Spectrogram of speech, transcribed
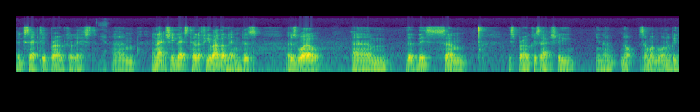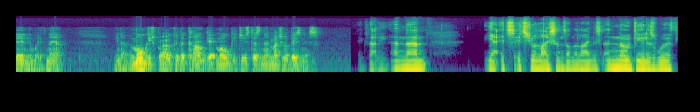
accepted broker list, Yeah. um, and actually let's tell a few other lenders as well um, that this um, this broker's actually, you know, not someone we want to be dealing with now. You know, a mortgage broker that can't get mortgages doesn't have much of a business. Exactly, and um, yeah, it's it's your license on the line, it's, and no deal is worth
